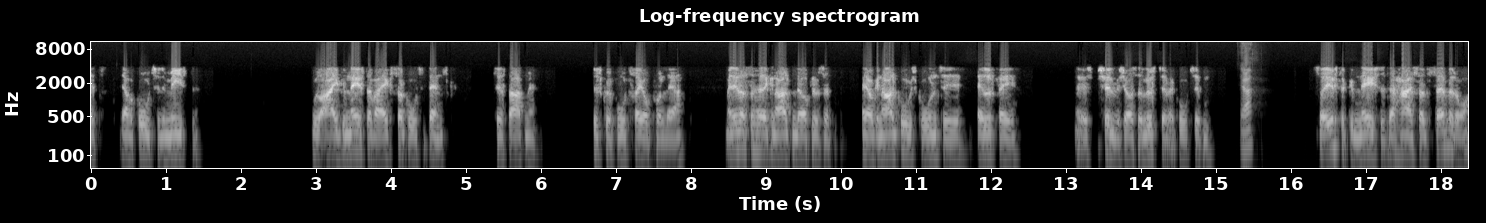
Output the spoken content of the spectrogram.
at jeg var god til det meste. Ej, i gymnasiet der var jeg ikke så god til dansk til at starte med. Det skulle jeg bruge tre år på at lære. Men ellers så havde jeg generelt den der oplevelse, at er jeg jo generelt god i skolen til alle fag. Øh, specielt hvis jeg også havde lyst til at være god til dem. Ja. Så efter gymnasiet, der har jeg så et sabbatår,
